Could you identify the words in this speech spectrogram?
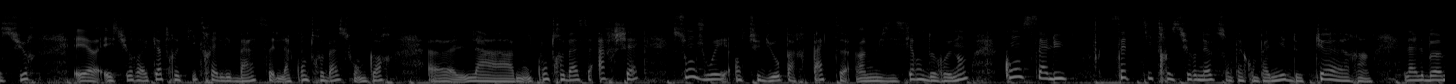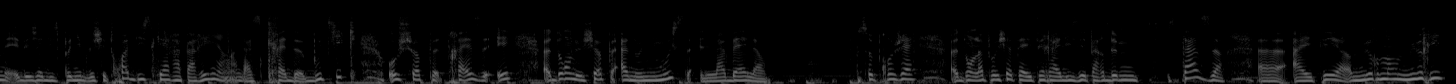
sur et, euh, sur quatre titres les basses, la contrebasse ou encore euh, la contrebasse archet sont joués en studio par Pat, un musicien de renom qu'on salue. Sept titres sur neuf sont accompagnés de chœurs. L'album est déjà disponible chez trois disquaires à Paris, hein, la Scred Boutique, au Shop 13 et euh, dans le shop Anonymous Label. Ce projet, euh, dont la pochette a été réalisée par Dum Staz, euh, a été mûrement mûri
